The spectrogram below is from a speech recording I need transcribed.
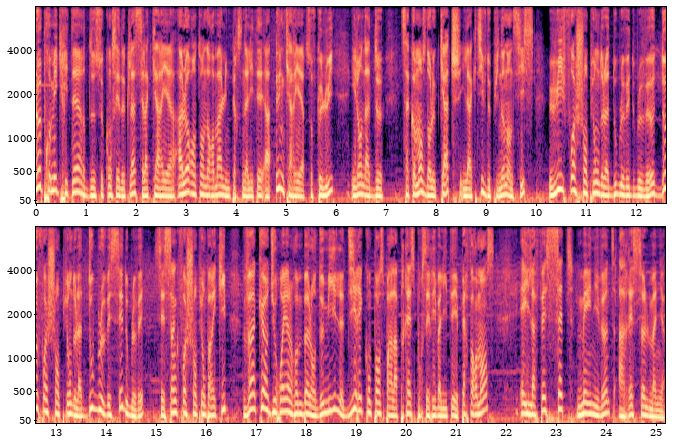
Le premier critère de ce conseil de classe, c'est la carrière. Alors, en temps normal, une personnalité a une carrière, sauf que lui, il en a deux. Ça commence dans le catch, il est actif depuis 96, 8 fois champion de la WWE, 2 fois champion de la WCW, c'est 5 fois champion par équipe, vainqueur du Royal Rumble en 2000, 10 récompenses par la presse pour ses rivalités et performances, et il a fait 7 main events à WrestleMania.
